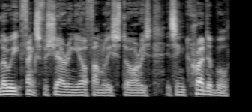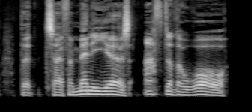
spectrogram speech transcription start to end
Louis, thanks for sharing your family stories. It's incredible that uh, for many years after the war,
